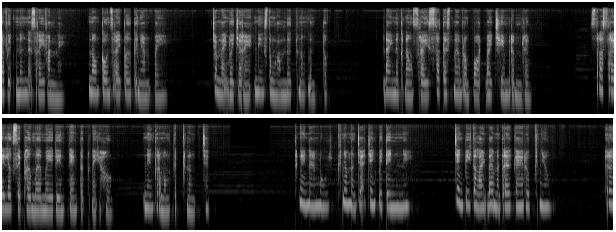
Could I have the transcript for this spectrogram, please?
ដាវីតនិងអ្នកស្រីវ៉ាន់ណានាំកូនស្រីពៅទៅញ៉ាំបេចំណែកវិចារានាងសំងំនៅក្នុងបន្ទប់ដៃនៅក្នុងស្រីសុទ្ធតែស្នាមរំពាត់បែកឈាមរឹមរឹមស្រស់ស្រីលើកសេភៅមើលមេរៀនទាំងទឹកភ្នែកហូប នាងក្រមុំគិតក្នុងចិត្តថ្ងៃណាមួយខ្ញុំនឹងចាក់ចេញពីទីនេះចេញពីកន្លែងដែលមិនត្រូវការរូបខ្ញុំឬ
